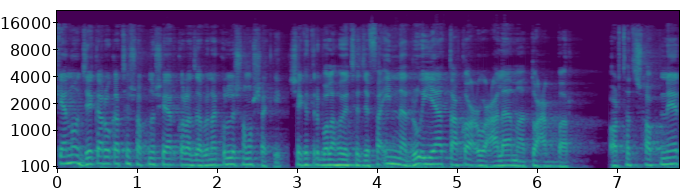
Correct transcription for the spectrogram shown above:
কেন যে কারও কাছে স্বপ্ন শেয়ার করা যাবে না করলে সমস্যা কি? সেক্ষেত্রে বলা হয়েছে যে, ফাইন্না রুইয়া তাকা ও আলামা তো আব্বার অর্থাৎ স্বপ্নের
